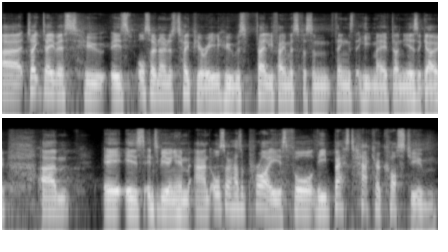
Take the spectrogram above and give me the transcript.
uh, Jake Davis, who is also known as Topiary, who was fairly famous for some things that he may have done years ago, um, is interviewing him and also has a prize for the best hacker costume.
